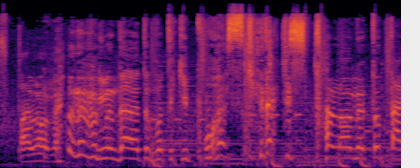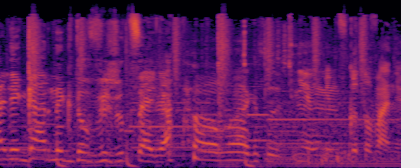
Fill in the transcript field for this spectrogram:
Spalone. One wyglądały, to było takie płaskie, takie spalone, totalnie garnek do wyrzucenia. O, Max. Nie umiem w gotowanie.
